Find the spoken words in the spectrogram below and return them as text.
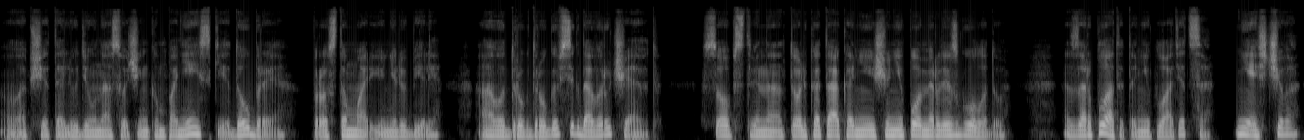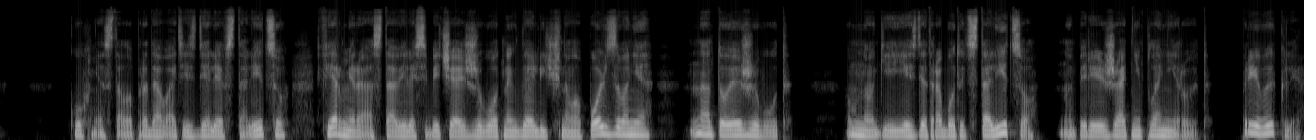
Вообще-то люди у нас очень компанейские, добрые, просто Марью не любили. А вот друг друга всегда выручают. Собственно, только так они еще не померли с голоду. Зарплаты-то не платятся, не с чего. Кухня стала продавать изделия в столицу, фермеры оставили себе часть животных для личного пользования, на то и живут. Многие ездят работать в столицу, но переезжать не планируют. Привыкли.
